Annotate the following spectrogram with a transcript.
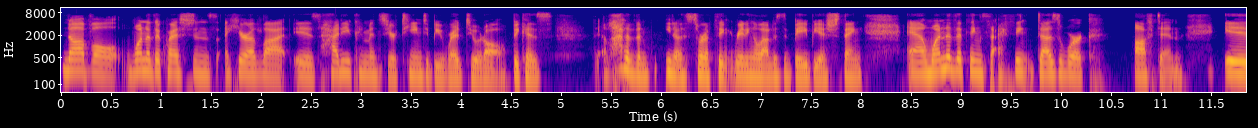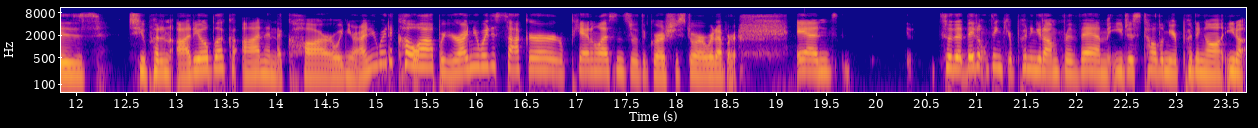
novel, one of the questions I hear a lot is how do you convince your teen to be read to at all? Because a lot of them, you know, sort of think reading aloud is a babyish thing. And one of the things that I think does work often is to put an audiobook on in the car when you're on your way to co-op or you're on your way to soccer or piano lessons or the grocery store or whatever. And so that they don't think you're putting it on for them. You just tell them you're putting on, you know,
